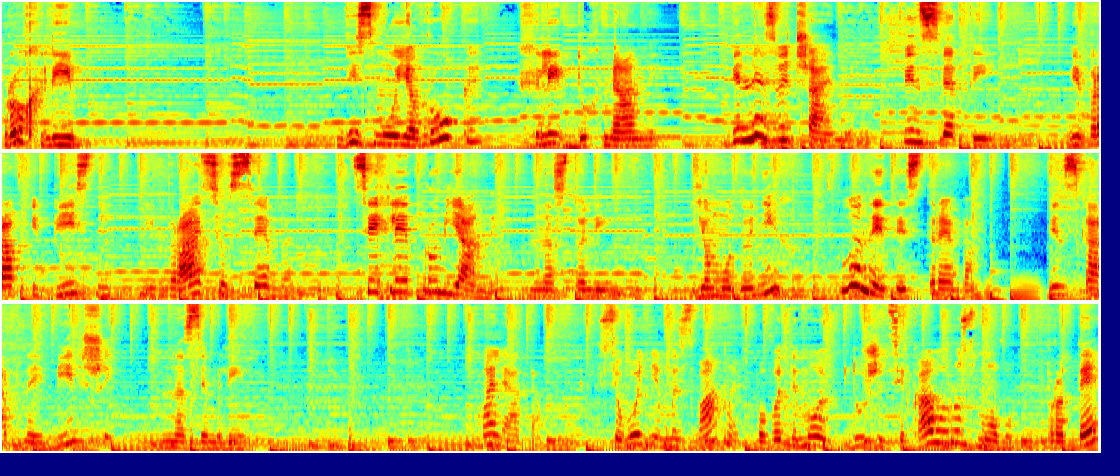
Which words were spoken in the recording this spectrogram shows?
про хліб. Візьму я в руки хліб духмяний. Він незвичайний, він святий. Вібрав і пісню, і працю в себе. Цей хліб рум'яний на столі. Йому до ніг вклонитись треба. Він скарб найбільший на землі. Малята. Сьогодні ми з вами поведемо дуже цікаву розмову про те,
